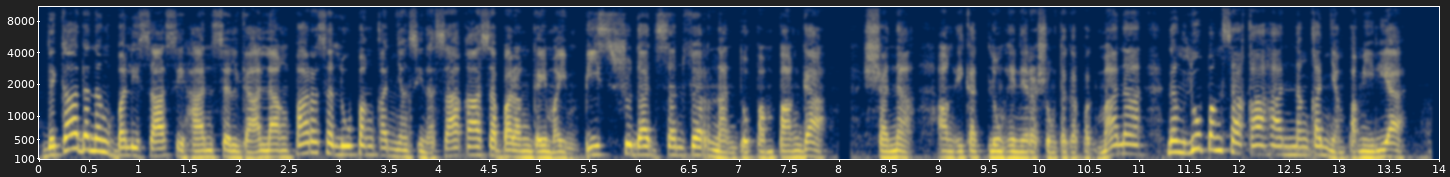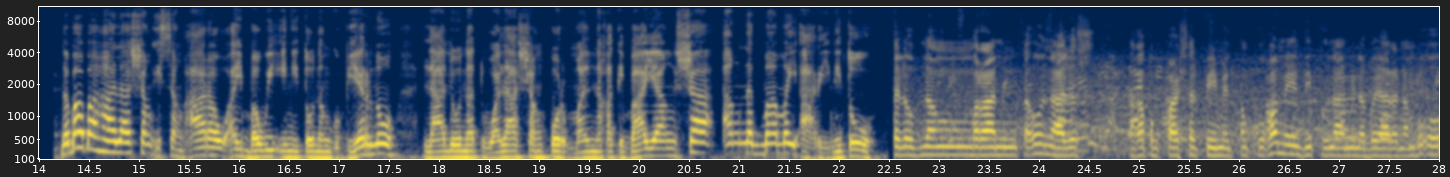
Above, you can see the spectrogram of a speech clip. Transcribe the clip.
Dekada ng balisa si Hansel Galang para sa lupang kanyang sinasaka sa Barangay Maimpis, Siyudad San Fernando, Pampanga. Siya na ang ikatlong henerasyong tagapagmana ng lupang sakahan ng kanyang pamilya. Nababahala siyang isang araw ay bawiin ito ng gobyerno lalo na't wala siyang formal na katibayang siya ang nagmamay-ari nito. Sa loob ng maraming taon, halos nakapag-partial payment lang po kami, hindi po namin nabayaran ng buo.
